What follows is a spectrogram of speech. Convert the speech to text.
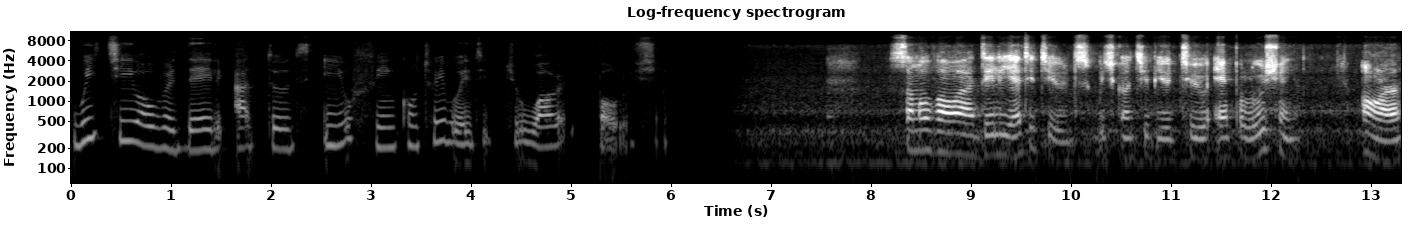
Which over daily attitudes you think contribute to our Some of our daily attitudes which contribute to air pollution are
